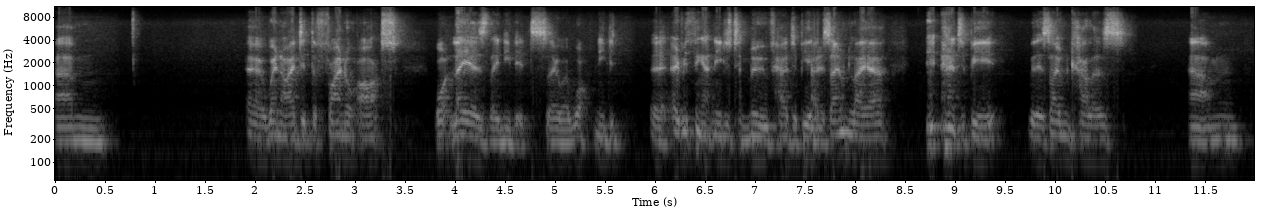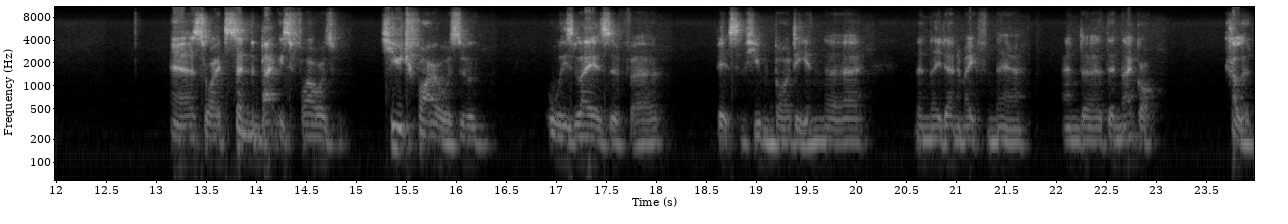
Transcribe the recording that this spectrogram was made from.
um, uh, when I did the final art what layers they needed. So uh, what needed uh, everything that needed to move had to be on its own layer. It had to be with its own colors. Um, uh, so I'd send them back these files, huge files of all these layers of bits of human body, and then they'd animate from there. And then that got coloured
